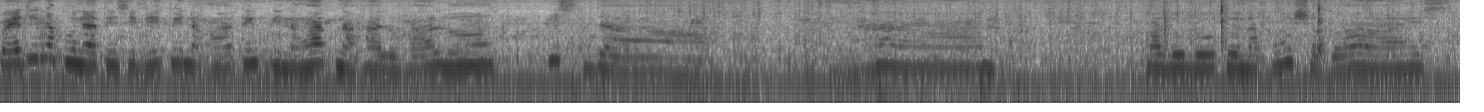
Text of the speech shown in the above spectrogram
Pwede na po natin silipin ang ating pinangat na halo-halong isda. Ayan. Maluluto na po siya guys.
